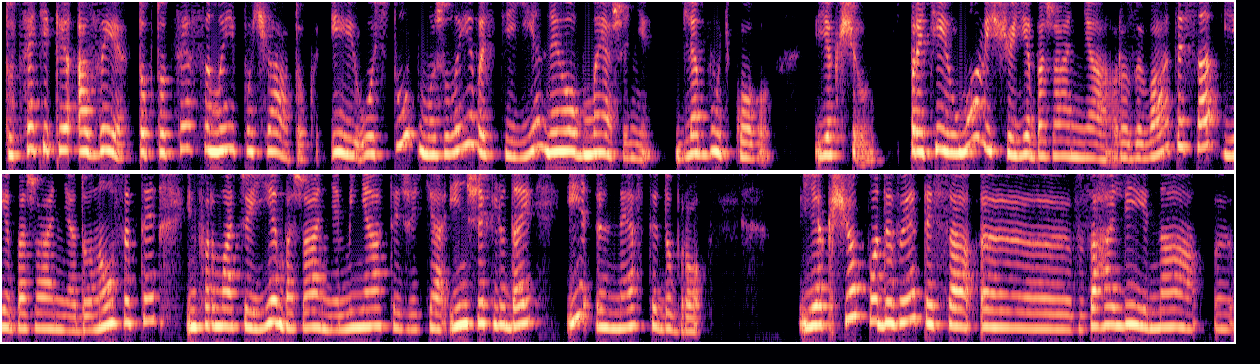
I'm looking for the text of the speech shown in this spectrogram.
то це тільки ази, тобто це самий початок. І ось тут можливості є необмежені для будь-кого. Якщо при тій умові, що є бажання розвиватися, є бажання доносити інформацію, є бажання міняти життя інших людей і е, нести добро. Якщо подивитися е, взагалі на е,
